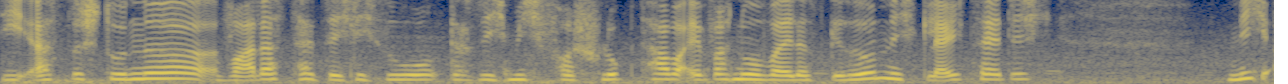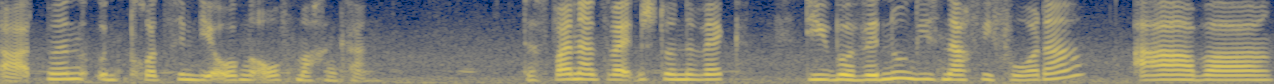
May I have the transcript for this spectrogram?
Die erste Stunde war das tatsächlich so, dass ich mich verschluckt habe, einfach nur weil das Gehirn nicht gleichzeitig nicht atmen und trotzdem die Augen aufmachen kann. Das war in der zweiten Stunde weg. Die Überwindung, die ist nach wie vor da, aber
